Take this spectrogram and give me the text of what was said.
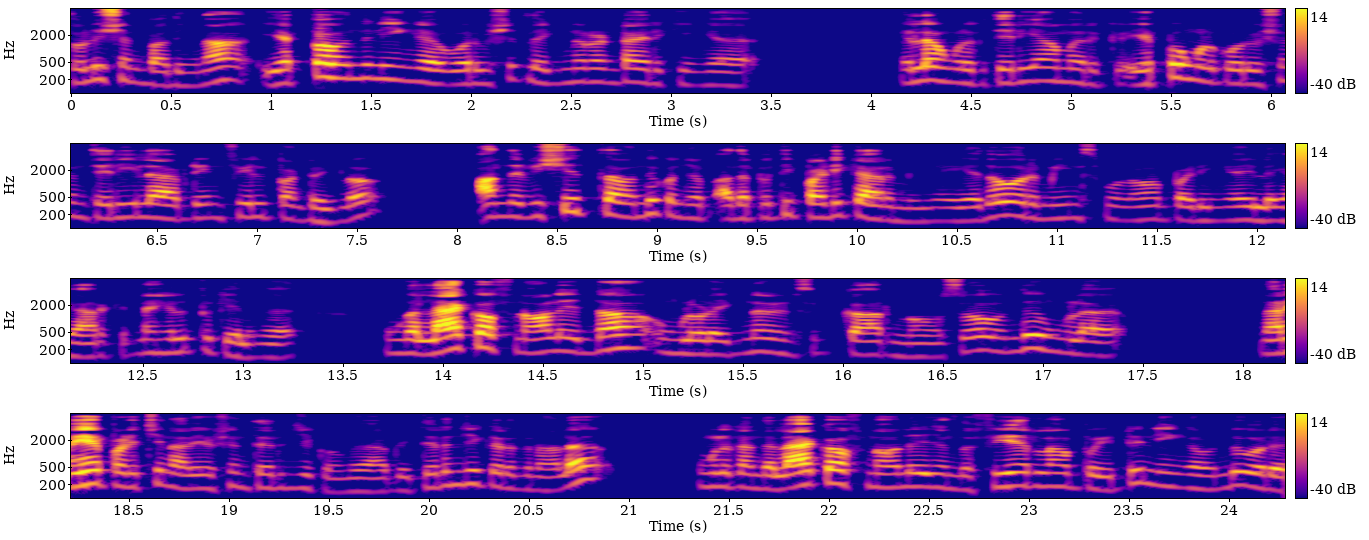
சொல்யூஷன் பார்த்தீங்கன்னா எப்போ வந்து நீங்கள் ஒரு விஷயத்தில் இக்னோரண்ட்டாக இருக்கீங்க இல்லை உங்களுக்கு தெரியாமல் இருக்குது எப்போ உங்களுக்கு ஒரு விஷயம் தெரியல அப்படின்னு ஃபீல் பண்ணுறீங்களோ அந்த விஷயத்தில் வந்து கொஞ்சம் அதை பற்றி படிக்க ஆரம்பிங்க. ஏதோ ஒரு மீன்ஸ் மூலமாக படிங்க இல்லை யாருக்கிட்டனா ஹெல்ப் கேளுங்க. உங்கள் லேக் ஆஃப் நாலேஜ் தான் உங்களோட இக்னரன்ஸுக்கு காரணம். ஸோ வந்து உங்களை நிறைய படித்து நிறைய விஷயம் தெரிஞ்சுக்கோங்க. அப்படி தெரிஞ்சுக்கிறதுனால உங்களுக்கு அந்த லேக் ஆஃப் நாலேஜ் அந்த ஃபியர்லாம் போயிட்டு நீங்கள் வந்து ஒரு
